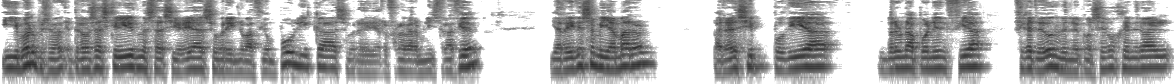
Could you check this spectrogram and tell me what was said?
Y bueno, pues empezamos a escribir nuestras ideas sobre innovación pública, sobre reforma de la administración, y a raíz de eso me llamaron para ver si podía dar una ponencia, fíjate dónde, en el Consejo General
